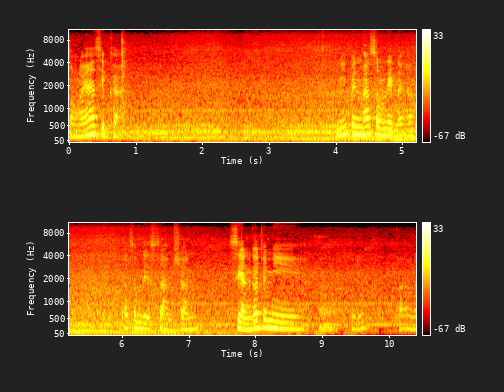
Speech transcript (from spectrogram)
สองร้อยห้าสิบค่ะ นี่เป็นพระสมเด็จนะครับพระสมเด็จสามชั้น เสียนก็จะมีเอ่อพระอะไร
